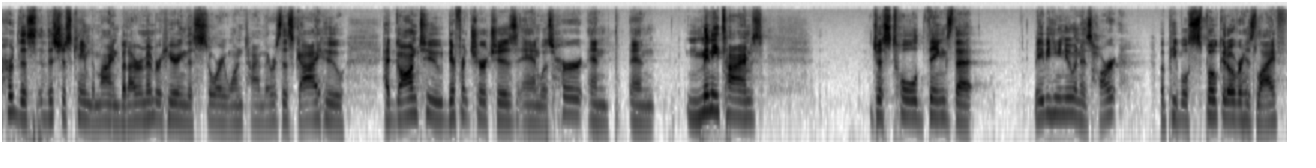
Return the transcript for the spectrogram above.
heard this, this just came to mind, but I remember hearing this story one time. There was this guy who had gone to different churches and was hurt and, and many times just told things that maybe he knew in his heart, but people spoke it over his life.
